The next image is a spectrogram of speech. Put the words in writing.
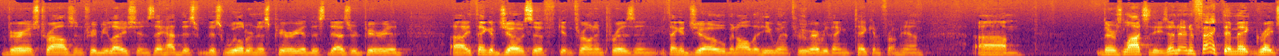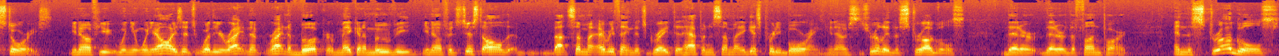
various trials and tribulations. They had this this wilderness period, this desert period. Uh, you think of Joseph getting thrown in prison. You think of Job and all that he went through, everything taken from him. Um, there's lots of these. And, and, in fact, they make great stories. You know, if you, when, you, when you're always, whether you're writing a, writing a book or making a movie, you know, if it's just all about some, everything that's great that happened to somebody, it gets pretty boring. You know, it's, it's really the struggles that are, that are the fun part. And the struggles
